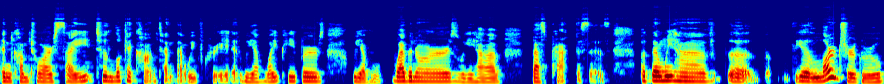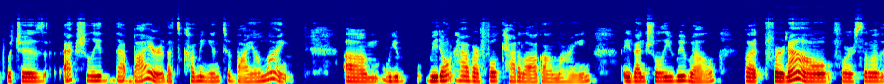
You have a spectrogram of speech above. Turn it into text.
and come to our site to look at content that we've created. We have white papers, we have webinars, we have best practices. But then we have the, the, larger group, which is actually that buyer that's coming in to buy online. Um, we we don't have our full catalog online. Eventually, we will. But for now, for some of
